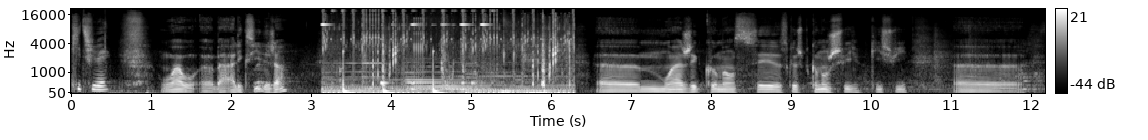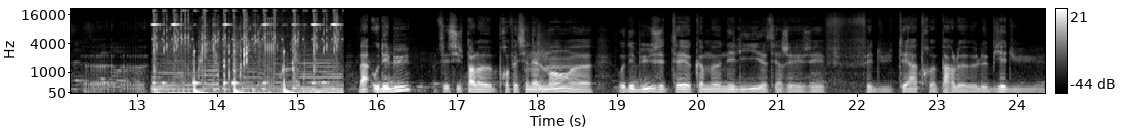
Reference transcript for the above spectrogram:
Qui tu es? Waouh, euh, bah Alexis déjà. Euh, moi, j'ai commencé. Je, comment je suis? Qui je suis? Euh, bah, Au début, si je parle professionnellement, au début, j'étais comme Nelly, j'ai fait du théâtre par le, biais du,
